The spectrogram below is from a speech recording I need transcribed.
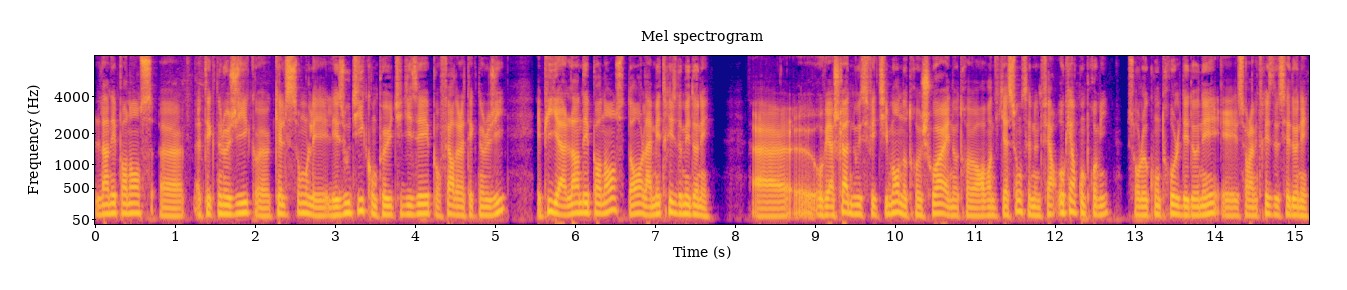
l'indépendance euh, technologique, quels sont les, outils qu'on peut utiliser pour faire de la technologie. Et puis, il y a l'indépendance dans la maîtrise de mes données. au VH nous, effectivement, notre choix et notre revendication, c'est de ne faire aucun compromis sur le contrôle des données et sur la maîtrise de ces données.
